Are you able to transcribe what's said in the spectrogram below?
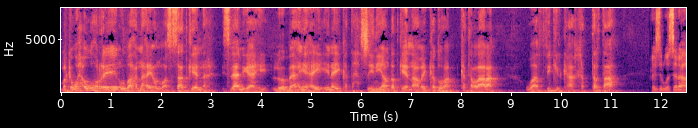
marka waxa ugu horreeya in u baahannahay oon mu'asasaadkeenna islaamiga ahi loo baahan yahay inay ka taxsiiniyaan dadkeenna ama ka duraan ka tallaalaan waa fikirka khatarta ah ra'iisul wasaaraha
